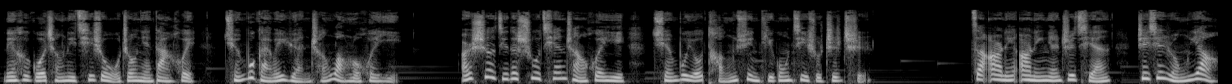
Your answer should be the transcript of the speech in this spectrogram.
联合国成立七十五周年大会全部改为远程网络会议。而涉及的数千场会议全部由腾讯提供技术支持。在二零二零年之前，这些荣耀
